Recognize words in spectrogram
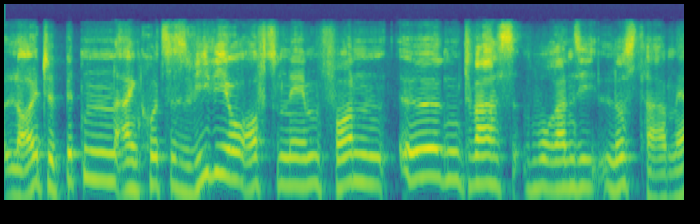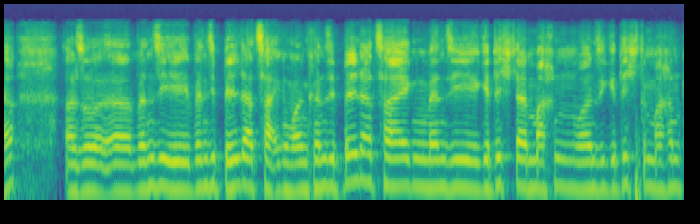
Leute bitten, ein kurzes Video aufzunehmen von irgendwas, woran sie Lust haben. Ja? Also äh, wenn sie, wenn sie Bilder zeigen wollen, können sie Bilder zeigen. Wenn sie Gedichte machen, wollen sie Gedichte machen.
